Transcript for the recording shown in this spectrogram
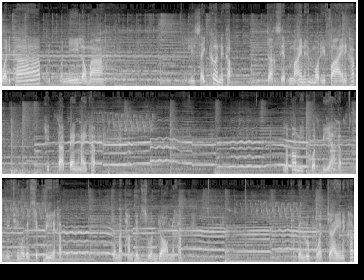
วัสดีครับ วันนี้เรามารีไซเคิลนะครับ จากเศษไม้นะครับ modify นะครับ คิดตัดแปลงใหม่ครับ แล้วก็มีขวดเบียร์ครับ นี่ทิ้งไว้เป็น 10 ปีแล้วครับ จะมาทำเป็นสวนหย่อมนะครับทำเป็นรูปหัวใจนะครับ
